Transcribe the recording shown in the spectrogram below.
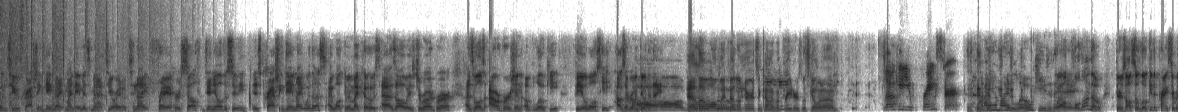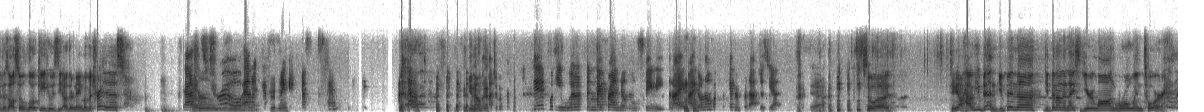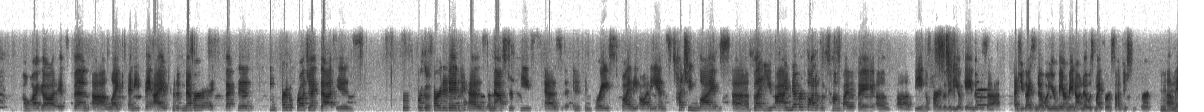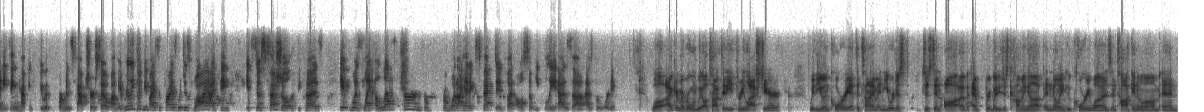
Welcome to Crashing Game Night. My name is Matt Diorio. Tonight, Freya herself, Danielle Bisutti, is crashing game night with us. I welcome in my co-host, as always, Gerard Brewer, as well as our version of Loki, Theo Wolski. How's everyone doing tonight? Hello, all my fellow nerds and comic book readers. What's going on? Loki, you prankster. Why am I Loki today? Well, hold on though. There's also Loki the prankster, but there's also Loki, who's the other name of Atreus. That's True. true. And I guess, True. I guess You know. wasn't much of a prank. did what you would my friend Noble Sweeney, and I, I don't know if I forgive him for that just yet. Yeah. so, uh, Danielle, how have you been? You've been uh, you've been on a nice year long whirlwind tour. Oh my God, it's been uh, like anything I could have never expected. Being part of a project that is regarded as a masterpiece, as embraced by the audience, touching lives. Uh, but you, I, I never thought it would come by way of uh, being a part of a video game. It was, uh, as you guys know, or you may or may not know, it was my first audition for um, Mhm. anything having to do with performance capture. So um, it really took me by surprise, which is why I think it's so special, is because it was like a left turn from from what I had expected, but also equally as uh, as rewarding. Well, I can remember when we all talked at E3 last year with you and Cory at the time, and you were just just in awe of everybody just coming up and knowing who Cory was and talking to him, and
